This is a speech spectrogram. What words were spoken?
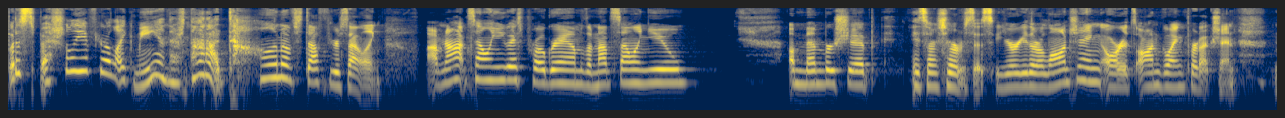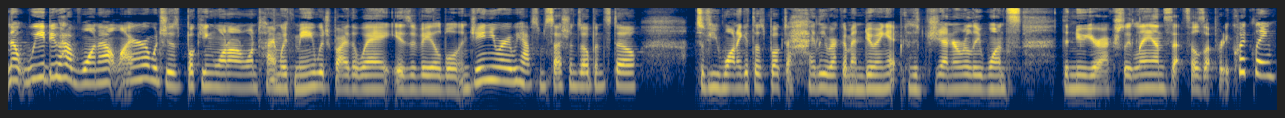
But especially if you're like me and there's not a ton of stuff you're selling. I'm not selling you guys programs. I'm not selling you a membership. It's our services. You're either launching or it's ongoing production. Now, we do have one outlier, which is booking one on one time with me, which, by the way, is available in January. We have some sessions open still. So if you want to get those booked, I highly recommend doing it because generally, once the new year actually lands, that fills up pretty quickly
